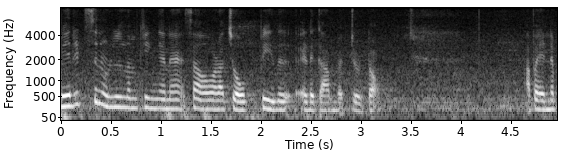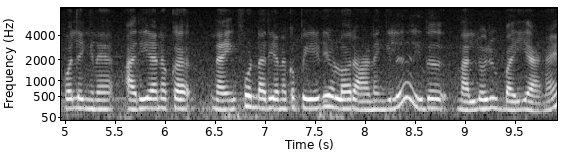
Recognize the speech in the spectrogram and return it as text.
മിനിറ്റ്സിനുള്ളിൽ നമുക്കിങ്ങനെ സവോള ചോപ്പ് ചെയ്ത് എടുക്കാൻ പറ്റും കേട്ടോ അപ്പോൾ എന്നെപ്പോലെ ഇങ്ങനെ അരിയാനൊക്കെ നൈഫ് കൊണ്ട് അരിയാനൊക്കെ പേടിയുള്ളവരാണെങ്കിൽ ഇത് നല്ലൊരു ബൈ ആണേ.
